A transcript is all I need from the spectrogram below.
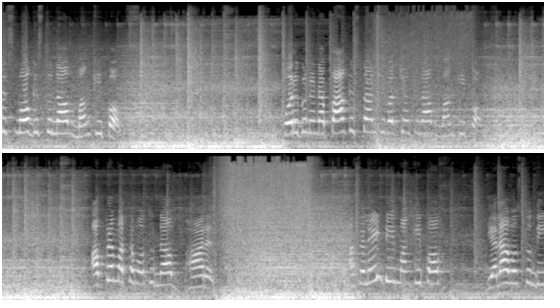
సిగ్నల్స్ మోగిస్తున్న మంకీ పాక్స్ పొరుగునున్న పాకిస్తాన్కి వచ్చేసిన మంకీ పాక్స్ అప్రమత్తమవుతున్న భారత్. అసలేంటి మంకీ పాక్స్ ఎలా వస్తుంది?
